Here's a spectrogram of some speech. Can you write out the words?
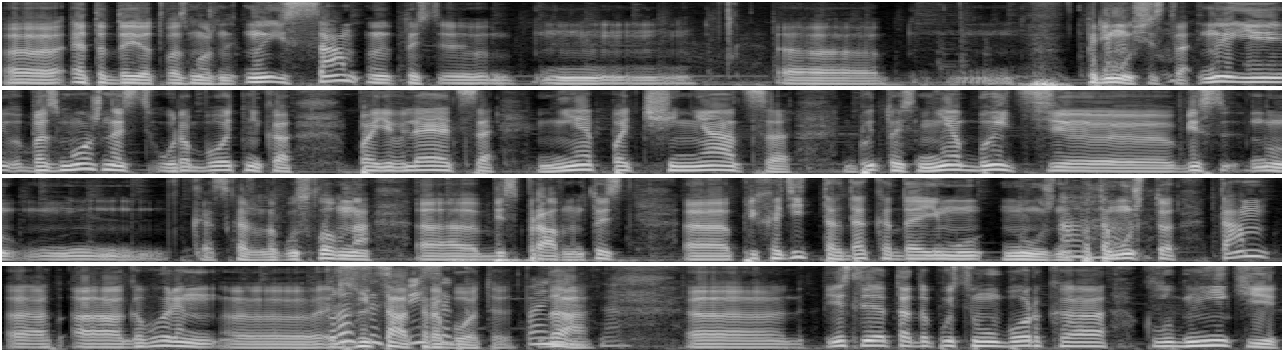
э, это дает возможность. Ну и сам, э, то есть... Э, э, преимущества. Ну и возможность у работника появляется не подчиняться, быть, то есть не быть, э, без, ну, как скажем так, условно э, бесправным. То есть э, приходить тогда, когда ему нужно. Ага. Потому что там э, оговорен э, результат список, работы. Понятно. Да. Э, если это, допустим, уборка клубники,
